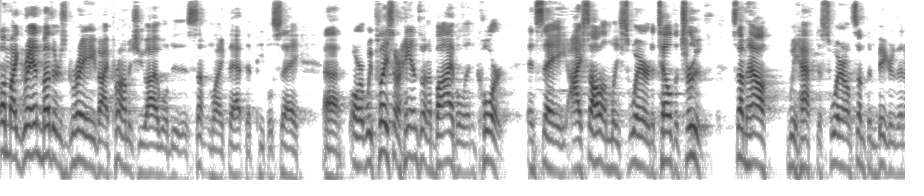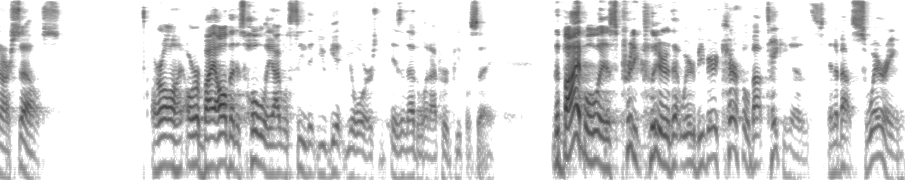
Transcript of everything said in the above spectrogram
on my grandmother's grave, I promise you I will do this. Something like that that people say. Uh, or we place our hands on a Bible in court and say, I solemnly swear to tell the truth. Somehow we have to swear on something bigger than ourselves. Or, all, or by all that is holy, I will see that you get yours, is another one I've heard people say. The Bible is pretty clear that we're to be very careful about taking oaths and about swearing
